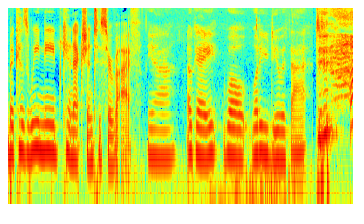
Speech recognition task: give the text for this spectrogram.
because we need connection to survive. Yeah. Okay. Well, what do you do with that?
